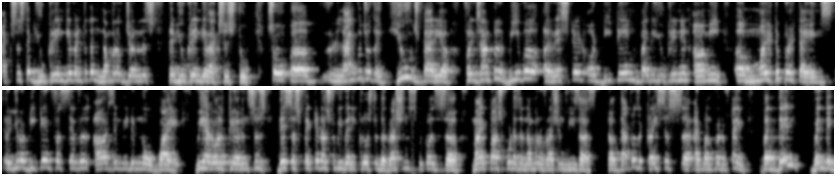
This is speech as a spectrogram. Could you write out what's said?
access that Ukraine gave and to the number of journalists that Ukraine gave access to. So uh, language was a huge barrier. For example, we were arrested or detained by the Ukrainian army uh, multiple times, uh, you know, detained for several hours and we didn't know why. We had all clearances. They suspected us to be very close to the Russians because uh, my passport has a number of Russian visas. Now that was a crisis uh, at one point of time. But then when they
